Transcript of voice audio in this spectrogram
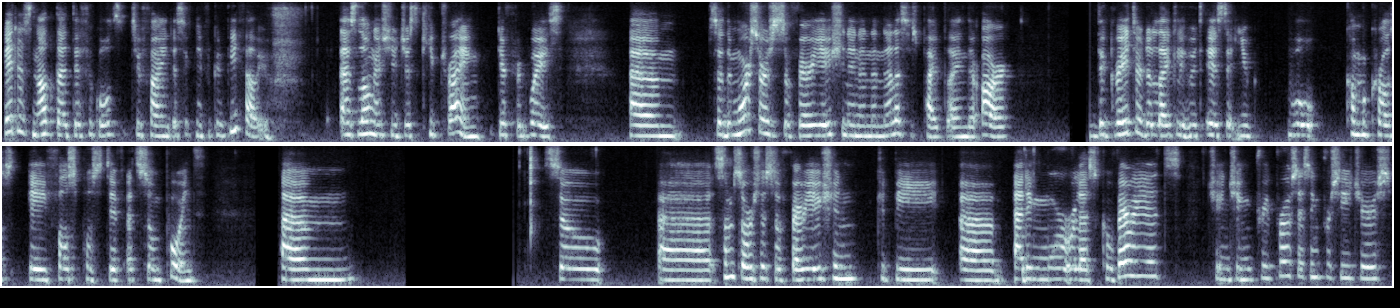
It is not that difficult to find a significant p-value as long as you just keep trying different ways. Um, so the more sources of variation in an analysis pipeline there are, the greater the likelihood is that you will come across a false positive at some point. Um, so uh, some sources of variation could be uh, adding more or less covariates, changing pre-processing procedures,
